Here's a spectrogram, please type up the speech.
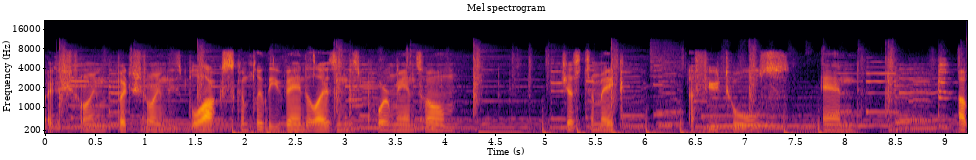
by destroying by destroying these blocks, completely vandalizing this poor man's home just to make a few tools and a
